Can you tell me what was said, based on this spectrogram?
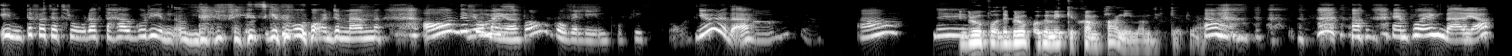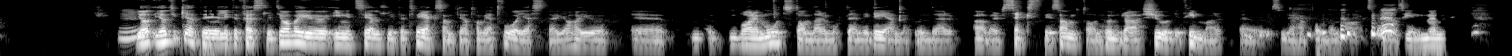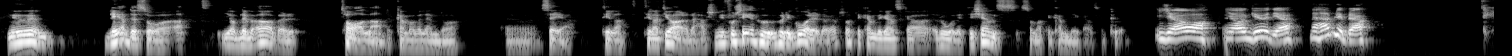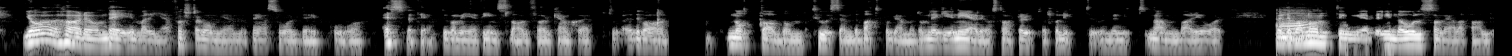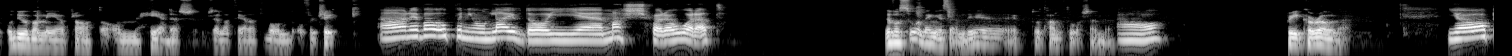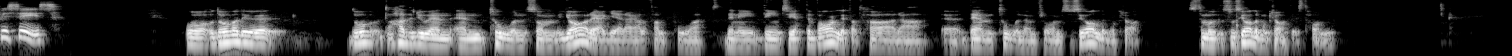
Inte för att jag tror att det här går in under friskvård men ja det får jo, man ju. Jo men spa går väl in på friskvård? Gör det det? Ja, det tror jag. Ja, Det... Det, beror på, det beror på hur mycket champagne man dricker. Tror jag. Ja. en poäng där ja. Mm. Jag, jag, tycker att det är lite festligt. Jag var ju initiellt lite tveksam till att ha med två gäster. Jag har ju eh, varit motståndare mot den idén under över 60 samtal, 120 timmar eh, som den här podden har spelats in. Men nu blev det så att jag blev övertalad kan man väl ändå eh, säga till att, till att göra det här. Så vi får se hur, hur det går idag. Jag tror att det kan bli ganska roligt. Det känns som att det kan bli ganska kul. Ja, ja gud ja. Det här blir bra. Jag hörde om dig Maria första gången när jag såg dig på SVT. Du var med i ett inslag för kanske, det var något av de tusen debattprogrammen. De lägger ju ner det och startar upp det på nytt under nytt namn varje år. Men det var någonting med Belinda Olsson i alla fall och du var med och pratade om hedersrelaterat våld och förtryck. Ja, det var Opinion Live då i eh, mars förra året. Det var så länge sedan, det är ett och ett halvt år sedan. Ja. Pre-corona. Ja, precis. Och, och, då var det då hade du en, en ton som jag reagerar i alla fall på att den är, det är inte så jättevanligt att höra eh, den tonen från socialdemokrat, socialdemokratiskt håll.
